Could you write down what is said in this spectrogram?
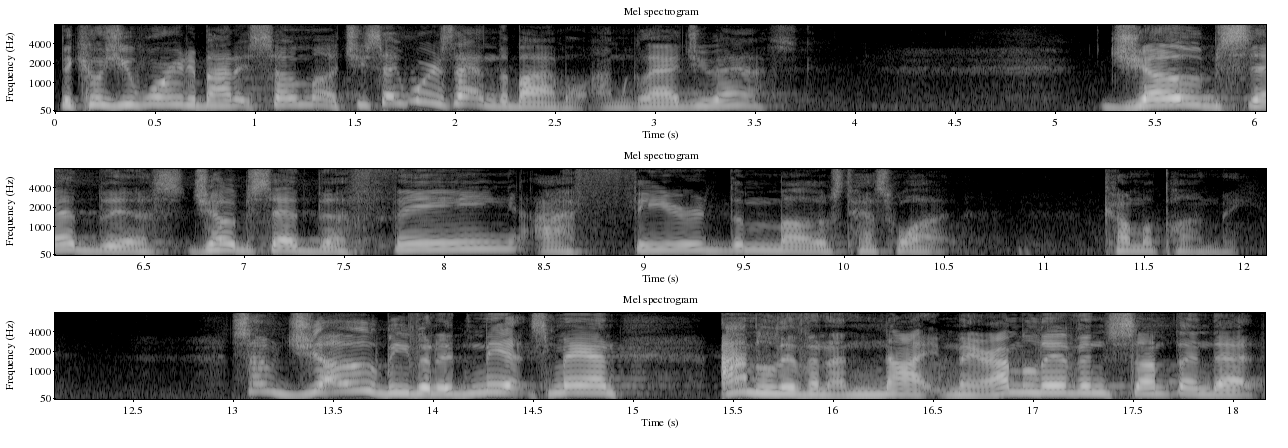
Because you worried about it so much. You say, Where's that in the Bible? I'm glad you asked. Job said this Job said, The thing I feared the most has what? Come upon me. So Job even admits, man, I'm living a nightmare. I'm living something that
